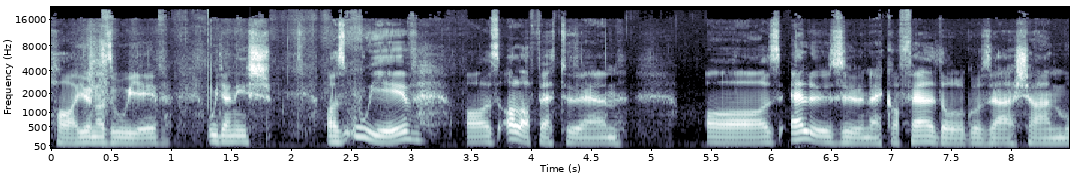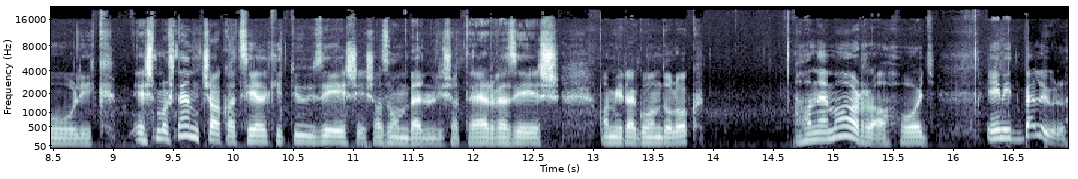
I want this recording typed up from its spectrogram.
ha jön az új év. Ugyanis az új év az alapvetően az előzőnek a feldolgozásán múlik. És most nem csak a célkitűzés és azon belül is a tervezés, amire gondolok, hanem arra, hogy én itt belül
